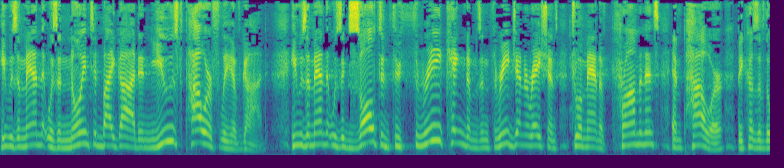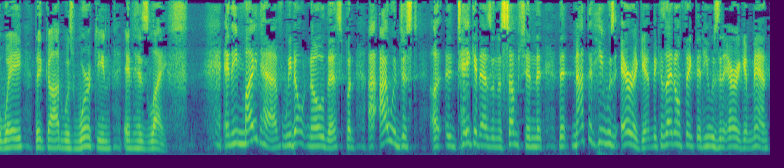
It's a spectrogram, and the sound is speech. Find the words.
He was a man that was anointed by God and used powerfully of God. He was a man that was exalted through three kingdoms and three generations to a man of prominence and power because of the way that God was working in his life. And he might have, we don't know this, but I, I would just uh, take it as an assumption that, that not that he was arrogant, because I don't think that he was an arrogant man,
